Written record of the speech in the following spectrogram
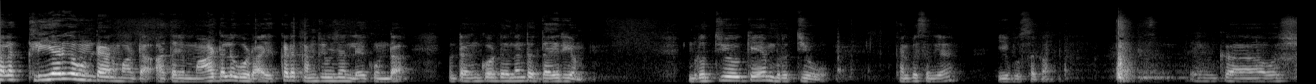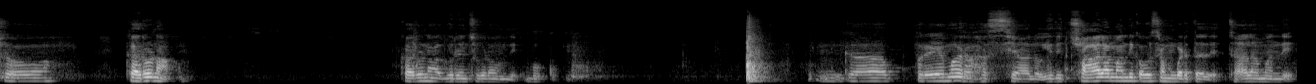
చాలా క్లియర్గా ఉంటాయి అన్నమాట అతని మాటలు కూడా ఎక్కడ కంక్లూజన్ లేకుండా అంటే ఇంకోటి ఏంటంటే ధైర్యం. మృత్యుకే మృత్యువు. కనిపిస్తుంది కదా ఈ పుస్తకం. ఇంకా ఓషో కరుణ. కరుణ గురించి కూడా ఉంది బుక్. ఇంకా ప్రేమ రహస్యాలు. ఇది చాలా మందికి అవసరం పడుతుంది. చాలా మంది.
